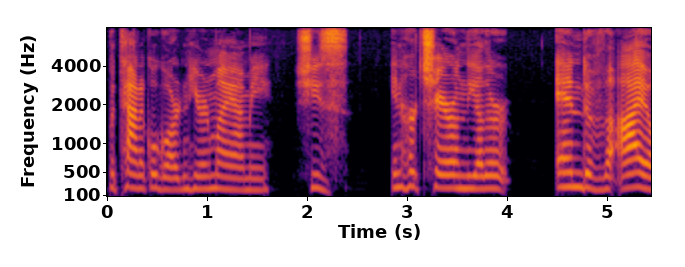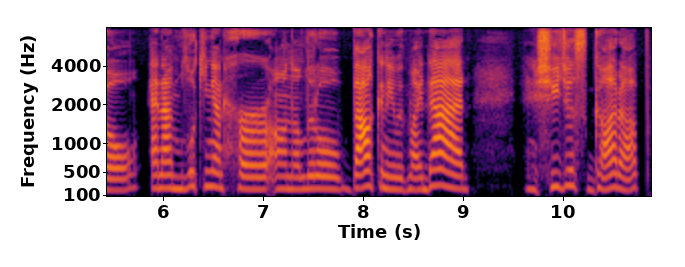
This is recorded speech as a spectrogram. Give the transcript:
Botanical Garden here in Miami. She's in her chair on the other end of the aisle, and I'm looking at her on a little balcony with my dad, and she just got up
